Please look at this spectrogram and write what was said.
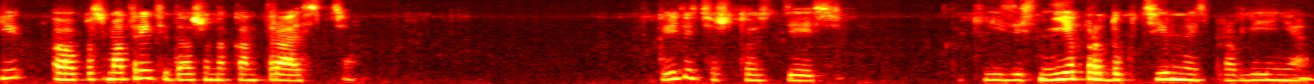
И а, посмотрите даже на контрасте. Видите, что здесь? Какие здесь непродуктивные исправления.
